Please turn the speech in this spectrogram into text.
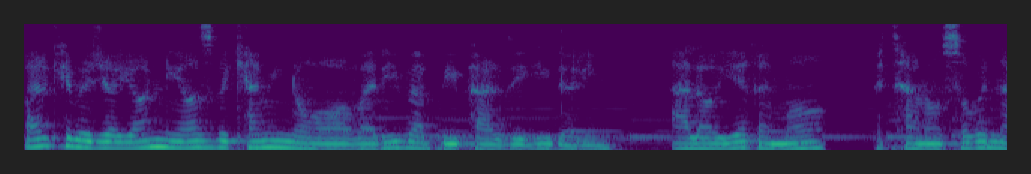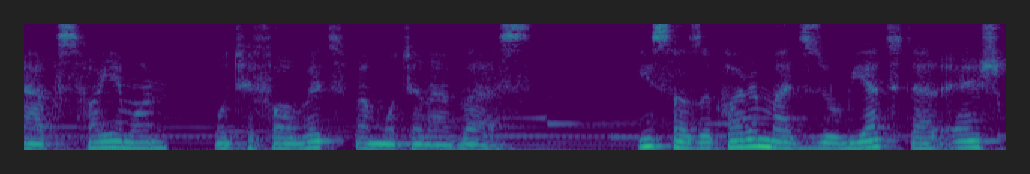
بلکه به جای آن نیاز به کمی نوآوری و بیپردگی داریم. علایق ما به تناسب نقصهایمان متفاوت و متنوع است. این سازوکار مجذوبیت در عشق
